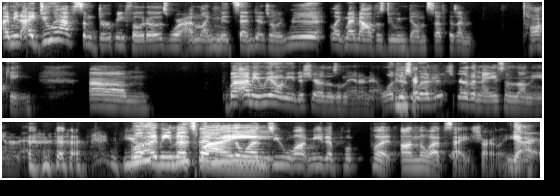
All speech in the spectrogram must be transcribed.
I mean I do have some derpy photos where I'm like mid sentence or like, "Meh," like my mouth is doing dumb stuff because I'm talking. Um, but I mean we don't need to share those on the internet. We'll just Okay. we'll just share the nice ones on the internet. you, Well, I mean, that's why me the ones you want me to pu- put on the website, Charlie. Yeah. All right.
